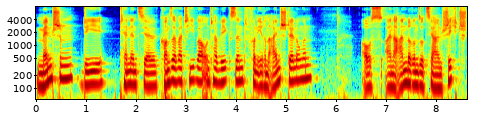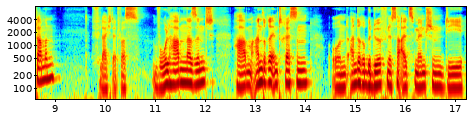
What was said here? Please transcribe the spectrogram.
Menschen, die tendenziell konservativer unterwegs sind von ihren Einstellungen, aus einer anderen sozialen Schicht stammen, vielleicht etwas wohlhabender sind, haben andere Interessen und andere Bedürfnisse als Menschen, die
